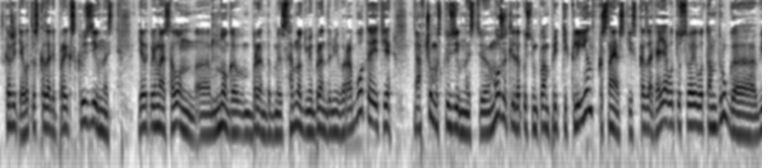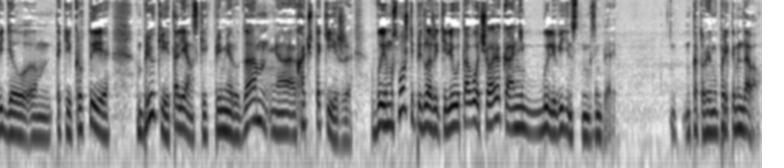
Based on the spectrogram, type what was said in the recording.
Скажите, а вот вы сказали про эксклюзивность. Я так понимаю, салон э, много брендами, со многими брендами вы работаете. А в чем эксклюзивность? Может ли, допустим, к вам прийти клиент в Красноярске и сказать, а я вот у своего там друга видел эм, такие крутые брюки, итальянские, к примеру, да, э, хочу такие же. Вы ему сможете предложить или у того человека они были в единственном экземпляре, который ему порекомендовал?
